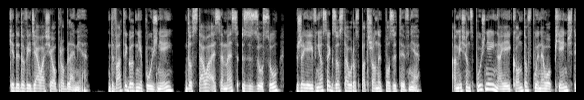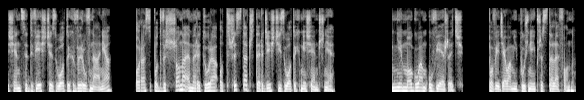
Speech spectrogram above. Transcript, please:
kiedy dowiedziała się o problemie. Dwa tygodnie później dostała SMS z ZUS-u, że jej wniosek został rozpatrzony pozytywnie. A miesiąc później na jej konto wpłynęło 5200 zł wyrównania oraz podwyższona emerytura o 340 zł miesięcznie. Nie mogłam uwierzyć, powiedziała mi później przez telefon.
